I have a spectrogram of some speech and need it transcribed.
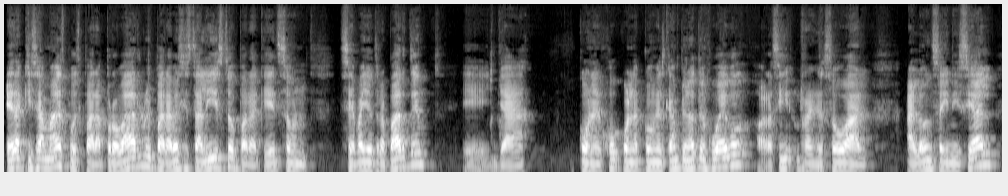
Era quizá más pues para probarlo y para ver si está listo, para que Edson se vaya a otra parte. Eh, ya con el, con, con el campeonato en juego. Ahora sí, regresó al, al once inicial.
